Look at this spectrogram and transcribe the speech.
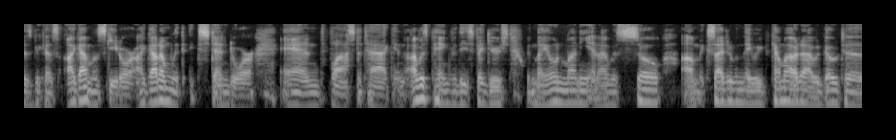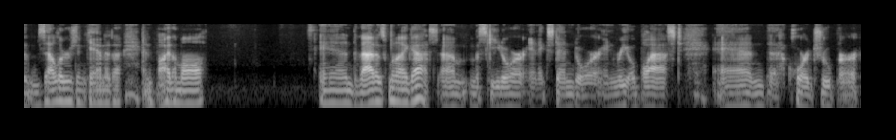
is because I got Mosquitor, I got him with Extendar and Blast Attack, and I was paying for these figures with my own money, and I was so um, excited when they would come out. I would go to Zellers in Canada and buy them all and that is when I got um, Mosquitor and Extendar and Rio Blast and uh, Horde Trooper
